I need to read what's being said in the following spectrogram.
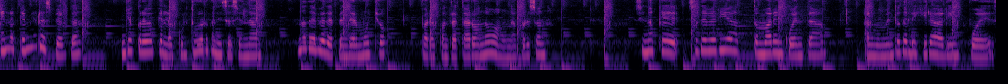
En lo que a mí respecta, yo creo que la cultura organizacional no debe depender mucho para contratar o no a una persona, sino que se debería tomar en cuenta al momento de elegir a alguien, pues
